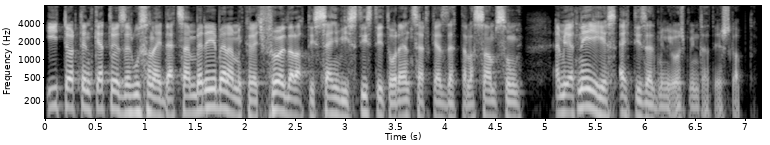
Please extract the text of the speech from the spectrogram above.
Így történt 2021. decemberében, amikor egy föld alatti szennyvíz tisztító rendszert kezdett el a Samsung, emiatt 4,1 milliós büntetést kaptak.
